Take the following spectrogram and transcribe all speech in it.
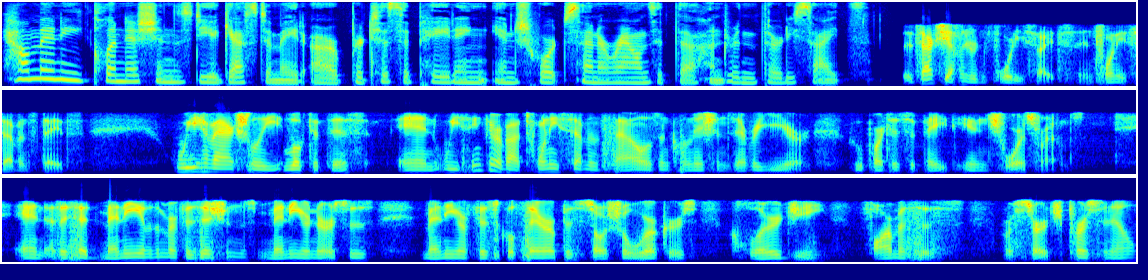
How many clinicians do you guesstimate are participating in Schwartz Center rounds at the 130 sites? It's actually 140 sites in 27 states. We have actually looked at this, and we think there are about 27,000 clinicians every year who participate in Schwartz rounds. And as I said, many of them are physicians, many are nurses, many are physical therapists, social workers, clergy, pharmacists, research personnel.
